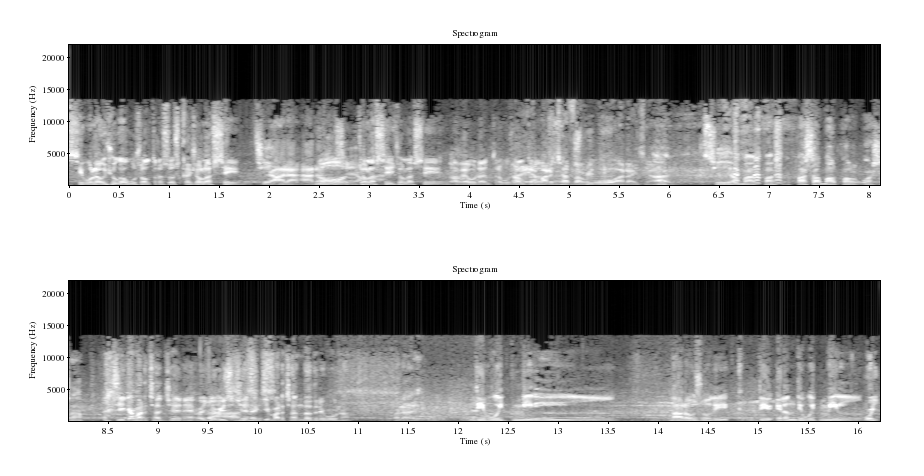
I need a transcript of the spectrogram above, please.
Si voleu jugar vosaltres dos, que jo la sé. Sí, ara, ara. No, sí, jo la sé, jo la sé. A veure, entre vosaltres. ha marxat algú ara ja. Ah, sí, home, passa, passa mal pel WhatsApp. Sí que ha marxat gent, eh? Jo he vist gent aquí marxant de tribuna. 18.000... Ara us ho dic, di- eren 18.000... Ui,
